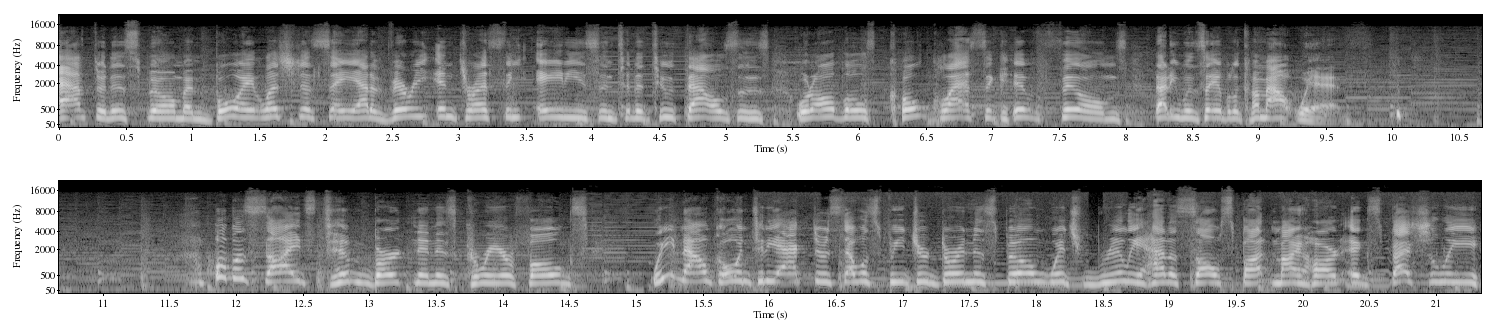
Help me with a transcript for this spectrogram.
after this film. And boy, let's just say he had a very interesting 80s into the 2000s with all those cult classic hit films that he was able to come out with. but besides Tim Burton and his career, folks, we now go into the actors that was featured during this film, which really had a soft spot in my heart, especially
